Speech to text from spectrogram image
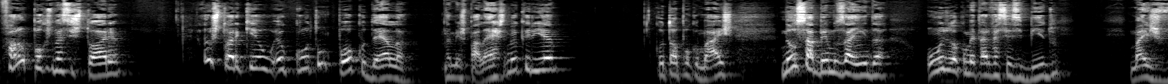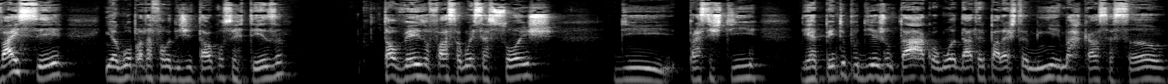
falar um pouco sobre essa história. É uma história que eu, eu conto um pouco dela nas minhas palestras, mas eu queria contar um pouco mais. Não sabemos ainda onde o documentário vai ser exibido, mas vai ser em alguma plataforma digital com certeza. Talvez eu faça algumas sessões de para assistir. De repente eu podia juntar com alguma data de palestra minha e marcar uma sessão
